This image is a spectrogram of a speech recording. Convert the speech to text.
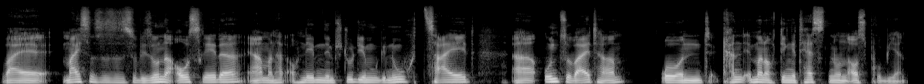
Weil meistens ist es sowieso eine Ausrede, ja, man hat auch neben dem Studium genug Zeit äh, und so weiter und kann immer noch Dinge testen und ausprobieren.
